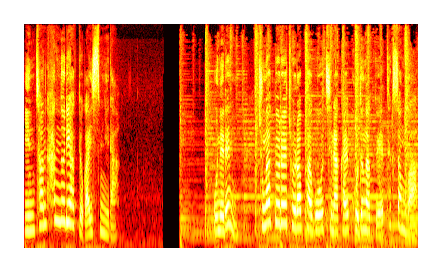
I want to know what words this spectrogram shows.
인천 한누리학교가 있습니다. 오늘은 중학교를 졸업하고 진학할 고등학교의 특성과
